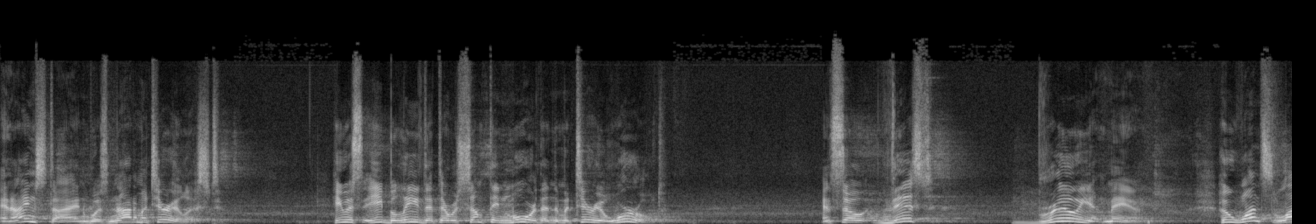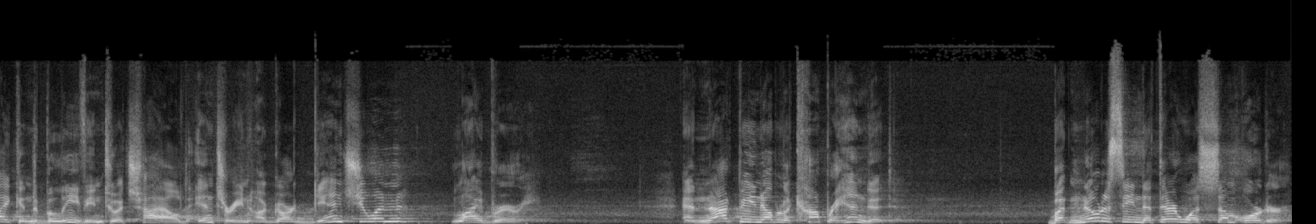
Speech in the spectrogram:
And Einstein was not a materialist. He, was, he believed that there was something more than the material world. And so, this brilliant man, who once likened believing to a child entering a gargantuan library and not being able to comprehend it, but noticing that there was some order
